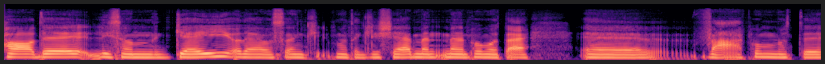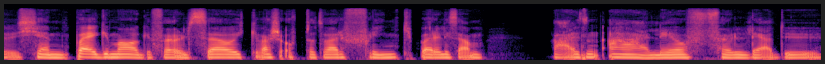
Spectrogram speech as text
ha det litt sånn gøy, og det er også en, på en, måte en klisjé, men, men på en måte eh, vær på en måte Kjenn på egen magefølelse, og ikke vær så opptatt av å være flink. Bare liksom vær litt sånn ærlig, og følg det du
